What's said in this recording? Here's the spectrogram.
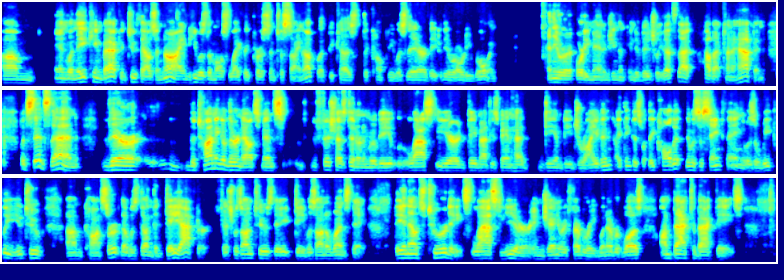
Um, and when they came back in 2009, he was the most likely person to sign up with because the company was there. They, they were already rolling and they were already managing them individually. That's that how that kind of happened. But since then, their the timing of their announcements, Phish has dinner and a movie. Last year, Dave Matthews Band had DMB Drive-In, I think is what they called it. It was the same thing. It was a weekly YouTube um, concert that was done the day after. Phish was on Tuesday, Dave was on a Wednesday. They announced tour dates last year in January, February, whenever it was, on back-to-back days.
